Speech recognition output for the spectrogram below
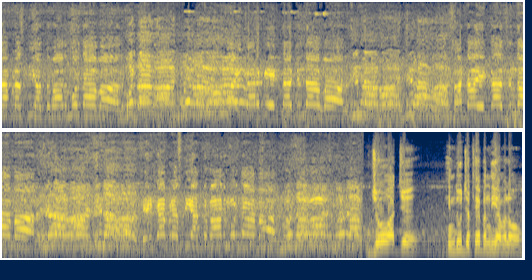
ਪ੍ਰਸਤੀ ਅੱਤਵਾਦ ਮੁਰਦਾਬਾਦ। ਮੁਰਦਾਬਾਦ ਮੁਰਦਾਬਾਦ। ਭਾਈਚਾਰਕ ਏਕਤਾ ਜਿੰਦਾਬਾਦ। ਜਿੰਦਾਬਾਦ ਜਿੰਦਾਬਾਦ। ਸਾਡਾ ਏਕਾ ਜਿੰਦਾਬਾਦ। ਜਿੰਦਾਬਾਦ ਜਿੰਦਾਬਾਦ। ਫਿਰਕਾ ਪ੍ਰਸਤੀ ਅੱਤਵਾਦ ਮੁਰਦਾਬਾਦ। ਮੁਰਦਾਬਾਦ ਮੁਰਦਾਬਾਦ। ਜੋ ਅੱਜ ਹਿੰਦੂ ਜਥੇਬੰਦੀਆਂ ਵੱਲੋਂ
